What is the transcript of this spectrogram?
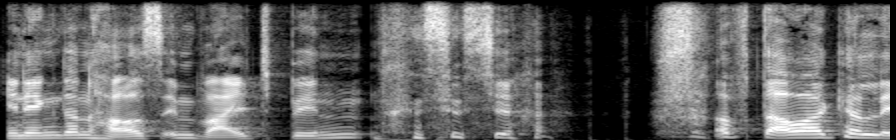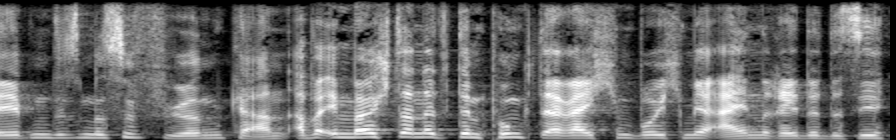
in irgendeinem Haus im Wald bin? Das ist ja auf Dauer kein Leben, das man so führen kann. Aber ich möchte auch nicht den Punkt erreichen, wo ich mir einrede, dass ich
